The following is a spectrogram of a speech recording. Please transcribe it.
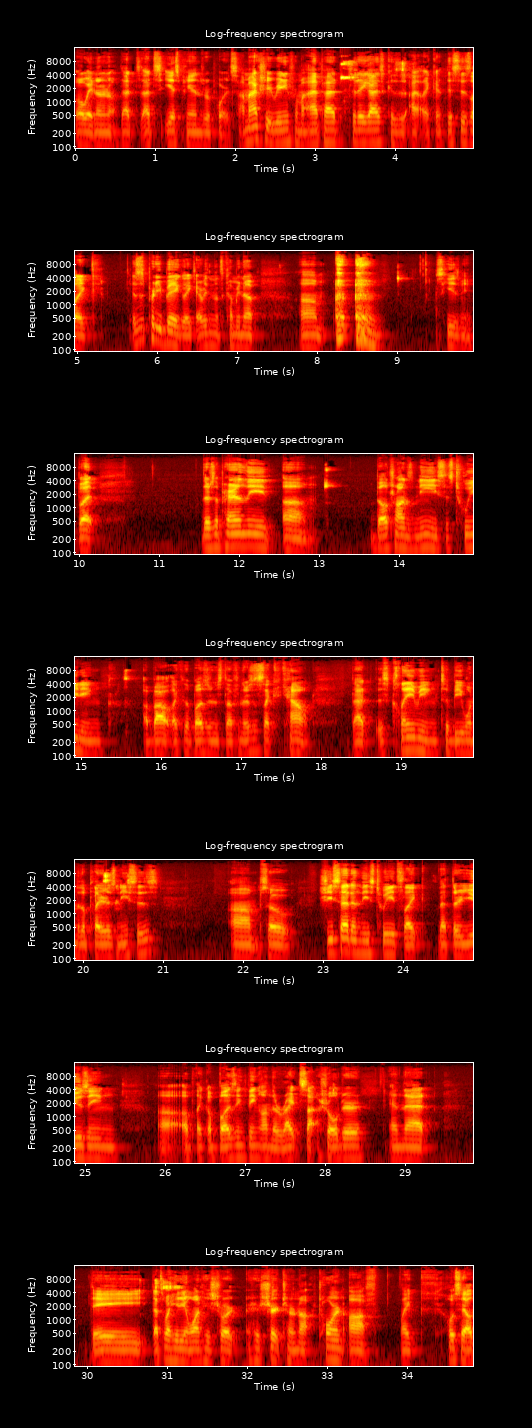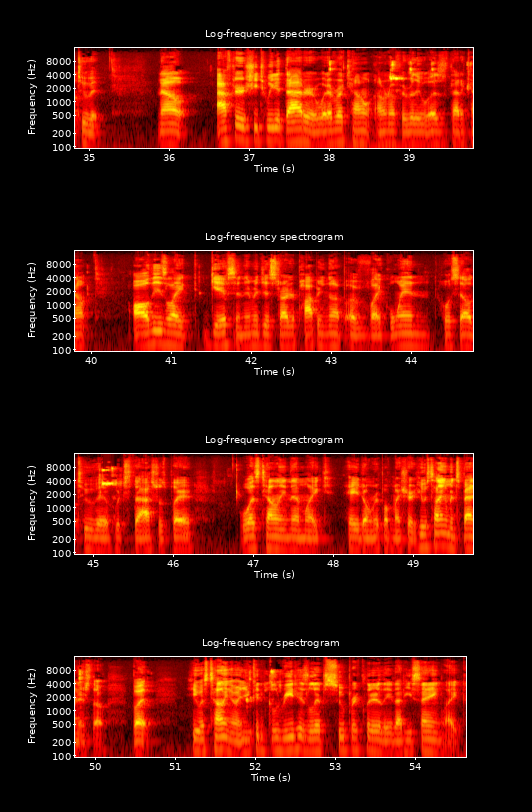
Oh wait, no, no, no. That's that's ESPN's reports. I'm actually reading from my iPad today, guys, because I like this is like this is pretty big. Like everything that's coming up. Um, excuse me, but there's apparently um, Beltran's niece is tweeting about like the buzzer and stuff, and there's this like account that is claiming to be one of the players' nieces. Um, so she said in these tweets like that they're using uh, a, like a buzzing thing on their right shoulder, and that they that's why he didn't want his short her shirt torn off, torn off like Jose Altuve. Now, after she tweeted that or whatever account, I don't know if it really was that account, all these like gifs and images started popping up of like when Jose Altuve, which the Astros player, was telling them like, "Hey, don't rip off my shirt." He was telling them in Spanish though, but he was telling him, and you can read his lips super clearly that he's saying like,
